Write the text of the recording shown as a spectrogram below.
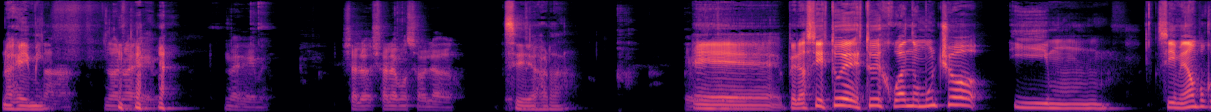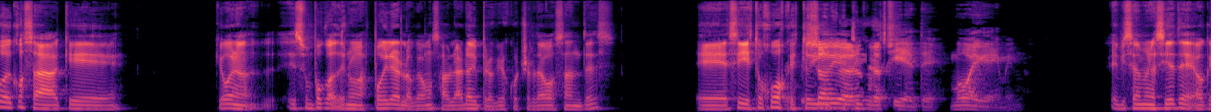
No es gaming. No, no, es gaming. no es gaming. Ya lo, ya lo hemos hablado. Sí, es verdad. Este, eh, pero sí, estuve, estuve jugando mucho y mm, sí, me da un poco de cosa que, que, bueno, es un poco de nuevo spoiler lo que vamos a hablar hoy, pero quiero escucharte a vos antes. Eh, sí, estos juegos que estoy. Episodio número 7, Mobile Gaming. Episodio número 7, ok.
